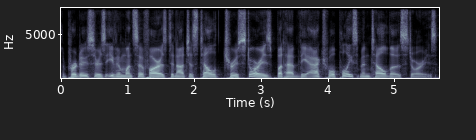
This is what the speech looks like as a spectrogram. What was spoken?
The producers even went so far as to not just tell true stories, but have the actual policemen tell those stories.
